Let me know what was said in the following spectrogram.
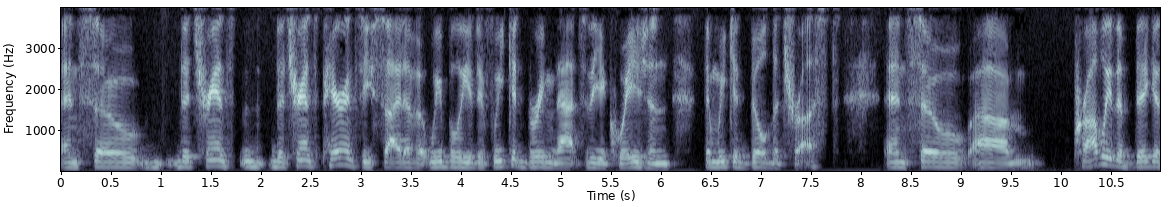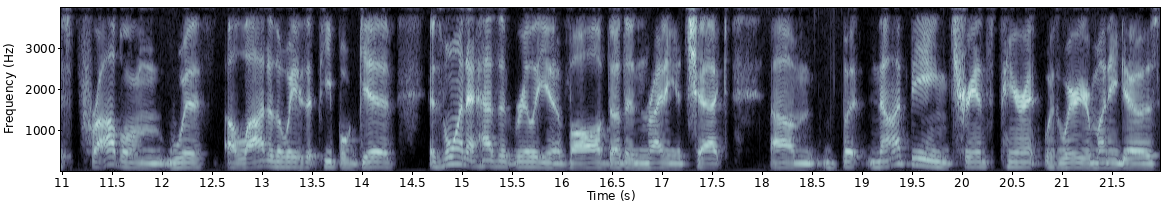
And so the trans the transparency side of it, we believed if we could bring that to the equation, then we could build the trust. And so um, probably the biggest problem with a lot of the ways that people give is one, it hasn't really evolved other than writing a check um, but not being transparent with where your money goes.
